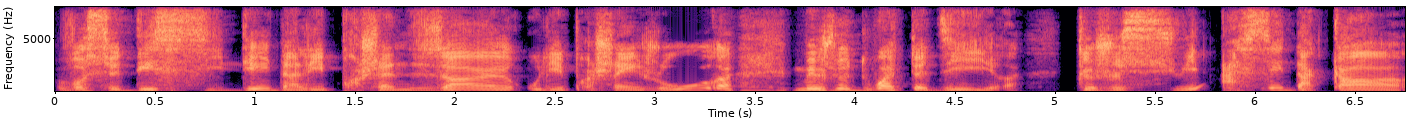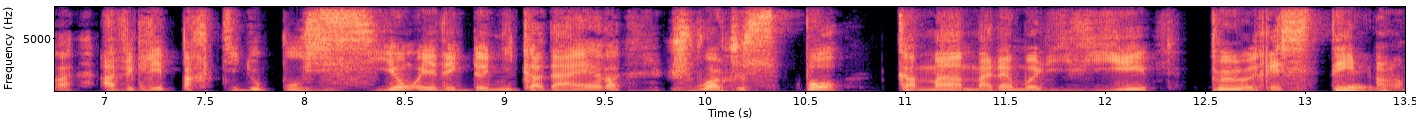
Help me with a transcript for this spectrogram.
va se décider dans les prochaines heures ou les prochains jours, mais je dois te dire que je suis assez d'accord avec les partis d'opposition et avec Denis Coderre. Je vois juste pas comment Madame Olivier peut rester en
